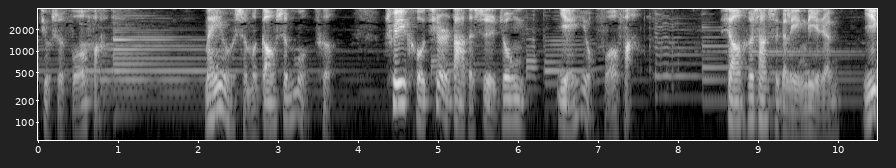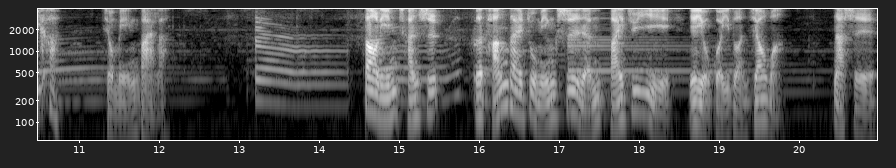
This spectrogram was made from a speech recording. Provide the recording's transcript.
就是佛法，没有什么高深莫测。吹口气儿大的事中也有佛法。小和尚是个伶俐人，一看就明白了。道林禅师和唐代著名诗人白居易也有过一段交往，那是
